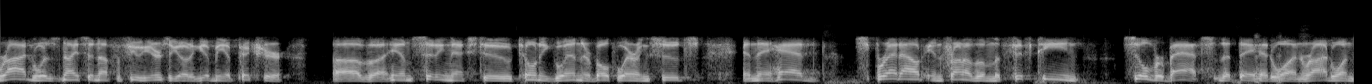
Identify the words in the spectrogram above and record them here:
Rod was nice enough a few years ago to give me a picture of uh, him sitting next to Tony Gwynn. They're both wearing suits, and they had spread out in front of them the 15 silver bats that they had won. Rod won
